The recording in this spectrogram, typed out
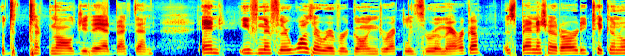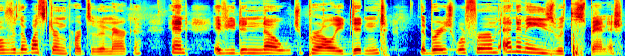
with the technology they had back then. And even if there was a river going directly through America, the Spanish had already taken over the western parts of America. And if you didn't know, which you probably didn't, the British were firm enemies with the Spanish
